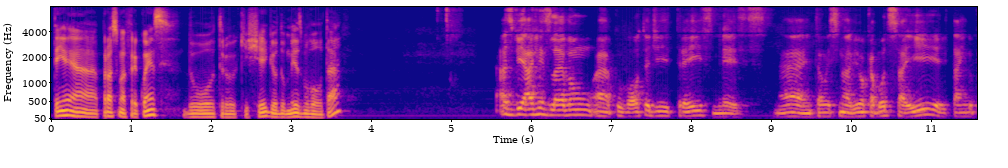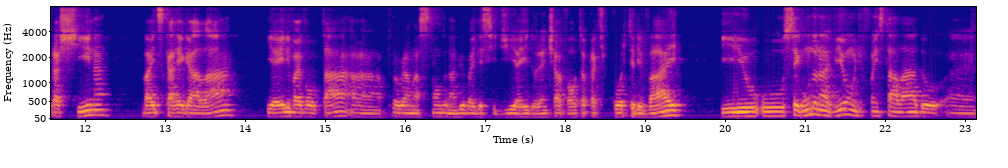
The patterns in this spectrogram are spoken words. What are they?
Tem a próxima frequência do outro que chegue ou do mesmo voltar? As viagens levam é, por volta de três meses. Né? Então, esse navio acabou de sair, ele está indo para a China, vai descarregar lá, e aí ele vai voltar. A programação do navio vai decidir aí durante a volta para que porto ele vai e o, o segundo navio, onde foi instalado é,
